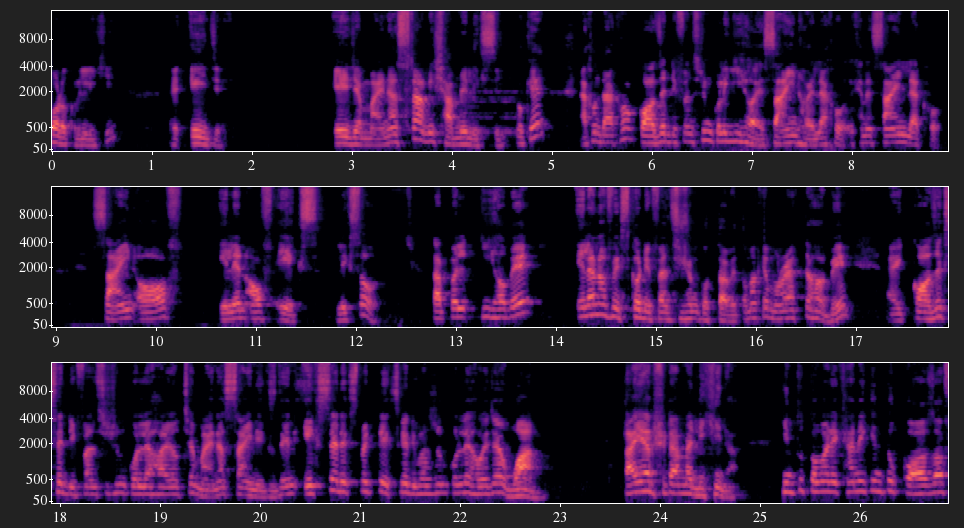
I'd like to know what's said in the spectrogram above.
বড় করে লিখি। এই যে এই যে মাইনাসটা আমি সামনে লিখছি ওকে এখন দেখো কজের ডিফারেন্সিয়েশন করলে কি হয়? সাইন হয়, লেখো, এখানে সাইন লেখো। Sine of ln of x লিখছো? তারপর কি হবে? এলএন অফ এক্সকে ডিফারেন্সিয়েশন করতে হবে। তোমাকে মনে রাখতে হবে, এই কজ এক্সের ডিফারেন্সিয়েশন করলে হয় হচ্ছে মাইনাস সাইন এক্স দেন এক্সের এক্সপেক্টে এক্সকে ডিফারেন্সিয়েশন করলে হয়ে যায় ওয়ান তাই আর সেটা আমরা লিখি না। কিন্তু তোমার এখানে কিন্তু cos of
